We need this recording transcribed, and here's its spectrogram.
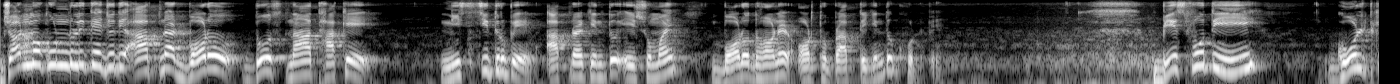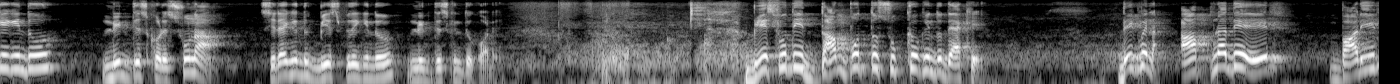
জন্মকুণ্ডলিতে যদি আপনার বড় দোষ না থাকে নিশ্চিত রূপে আপনার কিন্তু এই সময় বড় ধরনের অর্থপ্রাপ্তি কিন্তু ঘটবে। বৃহস্পতি গোল্ডকে কিন্তু নির্দেশ করে, সোনা সেটা কিন্তু বৃহস্পতি কিন্তু নির্দেশ কিন্তু করে। বৃহস্পতি দাম্পত্য সূক্ষ্ম কিন্তু দেখে। দেখবেন, আপনাদের বাড়ির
